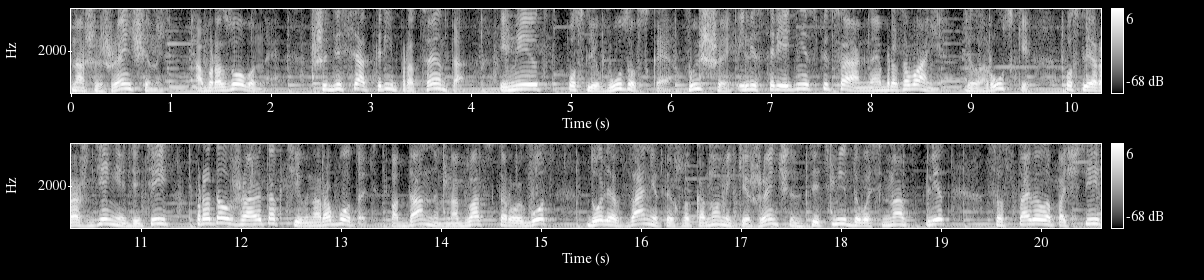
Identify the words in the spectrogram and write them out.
Наши женщины образованные. 63% имеют послевузовское, высшее или среднее специальное образование. Белорусские после рождения детей продолжают активно работать. По данным на 22 год – доля занятых в экономике женщин с детьми до 18 лет составила почти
